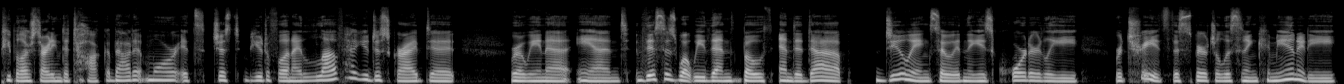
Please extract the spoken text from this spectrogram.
People are starting to talk about it more. It's just beautiful, and I love how you described it, Rowena. And this is what we then both ended up doing. So in these quarterly retreats, the spiritual listening community,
